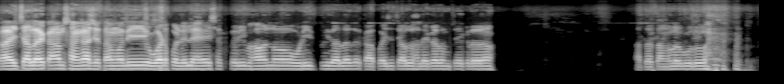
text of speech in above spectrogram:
काय चालू आहे काम सांगा शेतामध्ये वड पडलेले आहे शेतकरी भावानं उडीत फुडी झालं तर कापायचे चालू झाले का तुमच्या इकडं? आता चांगलं बोलू.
